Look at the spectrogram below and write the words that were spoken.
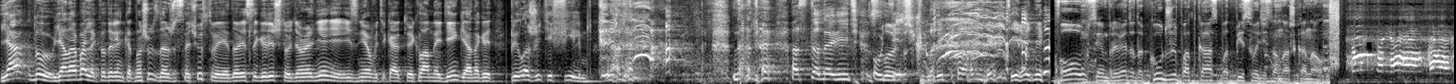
Я, ну, я нормально к Тодоренко отношусь, даже сочувствие, но если говорит, что у нее ранение, из нее вытекают рекламные деньги, она говорит, приложите фильм. Надо, надо остановить Слушай, утечку рекламных денег. Оу, всем привет, это Куджи подкаст, подписывайтесь на наш канал. То, что я вам говорю,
